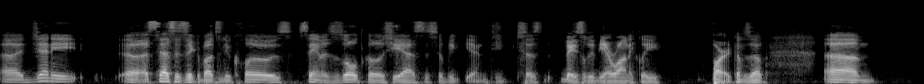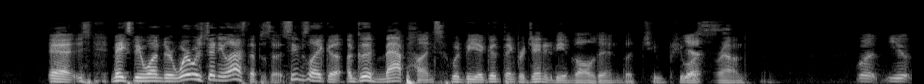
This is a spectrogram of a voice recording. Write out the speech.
uh, Jenny uh, assesses Ichabod's new clothes, same as his old clothes. She asks this to be, and she says basically the ironically part comes up. Um, and it makes me wonder where was Jenny last episode? Seems like a, a good map hunt would be a good thing for Jenny to be involved in, but she she Yes. wasn't around. Well, you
